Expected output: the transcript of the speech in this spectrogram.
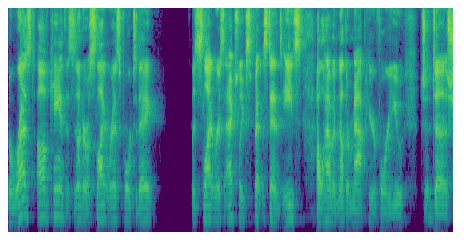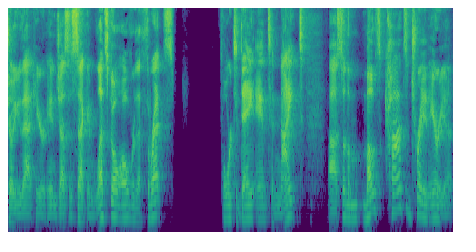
The rest of Kansas is under a slight risk for today. The slight risk actually extends east. I will have another map here for you to show you that here in just a second. Let's go over the threats for today and tonight. Uh, so the most concentrated area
